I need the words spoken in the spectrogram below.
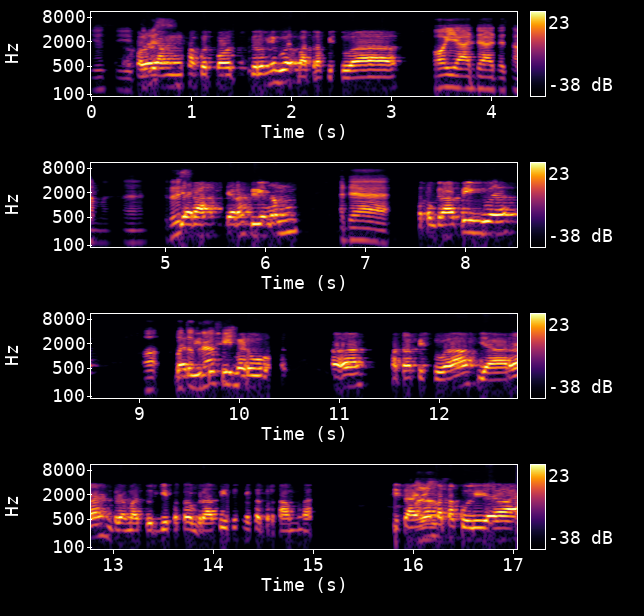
iya sih. Kalau yang sangkut paut filmnya gue matra visual. Oh iya ada ada sama. Uh, terus? Sejarah sejarah film. Ada. Fotografi gue. Oh fotografi. Baru itu sih baru uh, mata visual, sejarah, dramaturgi, fotografi itu semester pertama. Sisanya Kalau... mata kuliah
